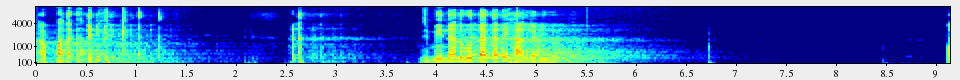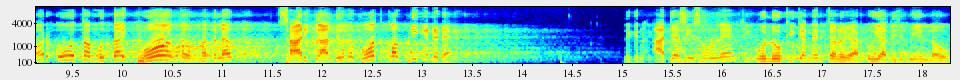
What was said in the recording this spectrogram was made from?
ਆਪਾਂ ਤਾਂ ਕਦੇ ਨਹੀਂ ਵੇਖਿਆ। ਜ਼ਮੀਨਾਂ ਦਾ ਮੁੱਦਾ ਕਦੇ ਹੱਲ ਨਹੀਂ ਹੁੰਦਾ। ਔਰ ਉਹ ਤਾਂ ਮੁੱਦਾ ਹੀ ਬਹੁਤ, ਮਤਲਬ ਸਾਰੀ ਗੱਲ ਦੇ ਉਹਨਾਂ ਬਹੁਤ ਕੰਪਲਿਕੇਟਡ ਹੈ। ਲੇਕਿਨ ਅੱਜ ਅਸੀਂ ਸੁਣ ਲਿਆ ਕਿ ਉਹ ਲੋਕ ਹੀ ਕਹਿੰਦੇ ਨੇ, ਚਲੋ ਯਾਰ ਤੁਸੀਂ ਆਦੀ ਜ਼ਮੀਨ ਲਓ,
